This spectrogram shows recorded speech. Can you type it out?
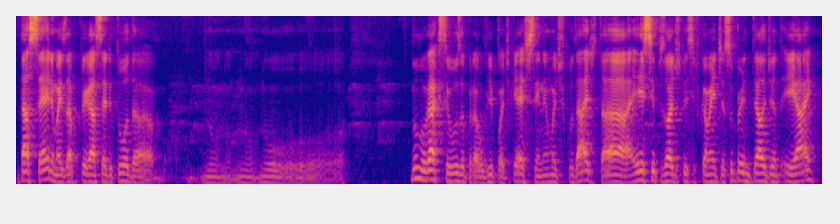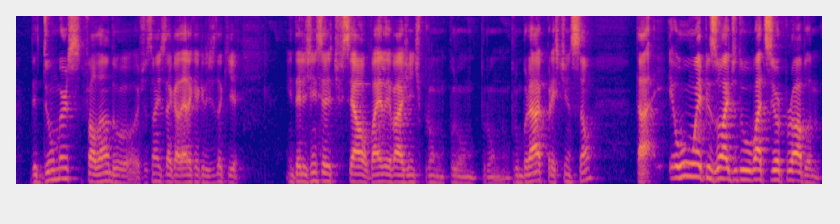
da série, mas dá para pegar a série toda no, no, no, no lugar que você usa para ouvir podcast sem nenhuma dificuldade. Tá? Esse episódio especificamente é Super Intelligent AI, The Doomers, falando justamente da galera que acredita que inteligência artificial vai levar a gente para um, um, um, um buraco, para extinção. Tá? Um episódio do What's Your Problem,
